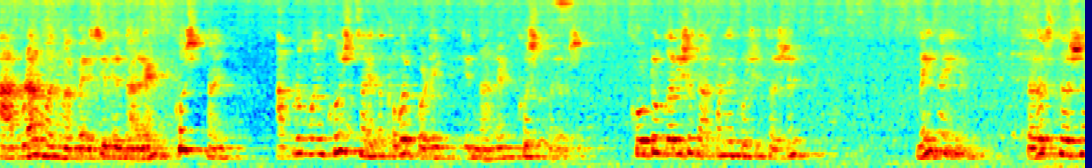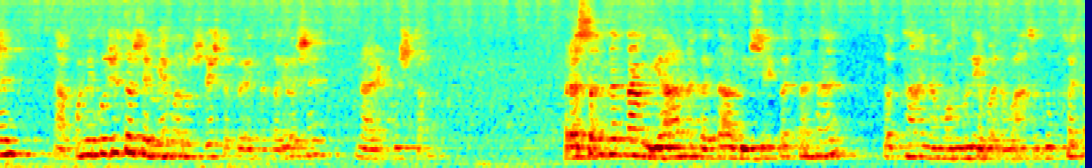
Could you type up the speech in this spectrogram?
આપણા મનમાં બેસીને નારાયણ ખુશ થાય. આપણું મન ખુશ થાય તો ખબર પડે કે નારાયણ ખુશ થયો છે. ખોટું કરીશું તો આપણને ખુશી થશે? નહીં થાય ને સરસ થશે આપણને ખુશી થશે. મેં મારો શ્રેષ્ઠ પ્રયત્ન કર્યો છે. નારાયણ ખુશ થયો પ્રસન્નતા વ્યાન કથા અભિષેક તથા ન મમલે વનવાસ દુઃખત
